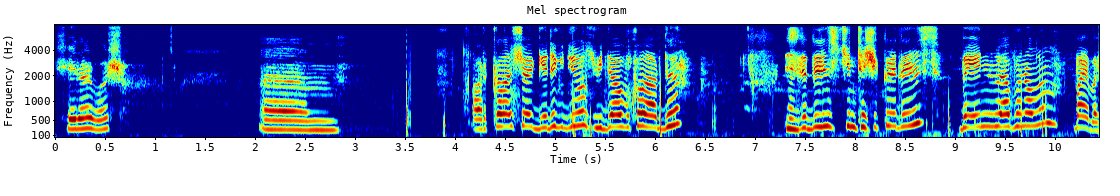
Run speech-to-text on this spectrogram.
şeyler var. Eee, arkadaşlar geri gidiyoruz. Video bu kadardı. İzlediğiniz için teşekkür ederiz. Beğenin ve abone olun. Bay bay.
